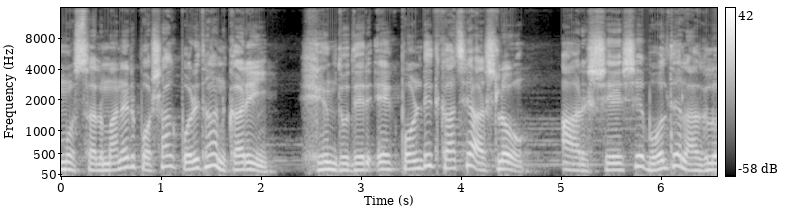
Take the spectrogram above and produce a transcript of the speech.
মুসলমানের পোশাক পরিধানকারী হিন্দুদের এক পণ্ডিত কাছে আসলো আর সে এসে বলতে লাগল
